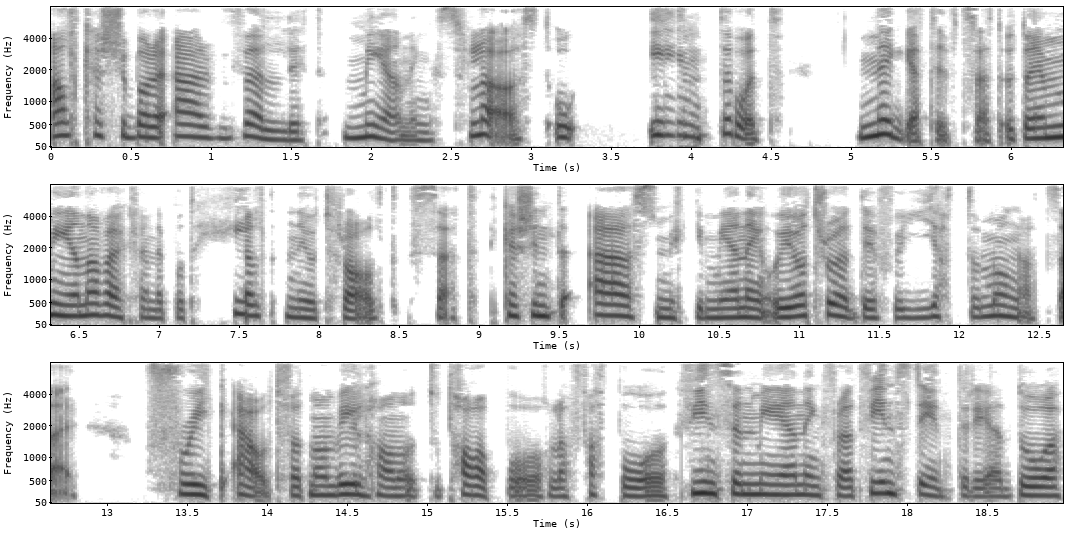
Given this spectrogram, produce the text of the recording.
allt kanske bara är väldigt meningslöst och inte på ett negativt sätt, utan jag menar verkligen det på ett helt neutralt sätt. Det kanske inte är så mycket mening och jag tror att det får jättemånga att så här, freak out för att man vill ha något att ta på och hålla fast på. Finns en mening för att finns det inte det, då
